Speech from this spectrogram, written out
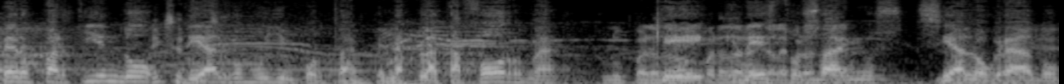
Pero partiendo de algo muy importante, la plataforma que en estos años se ha logrado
